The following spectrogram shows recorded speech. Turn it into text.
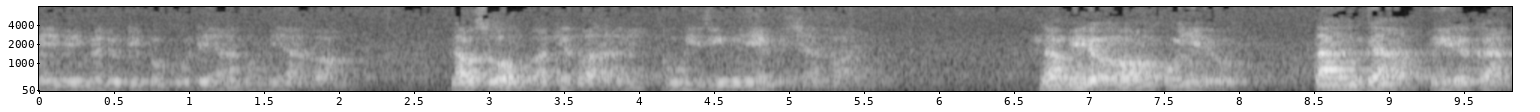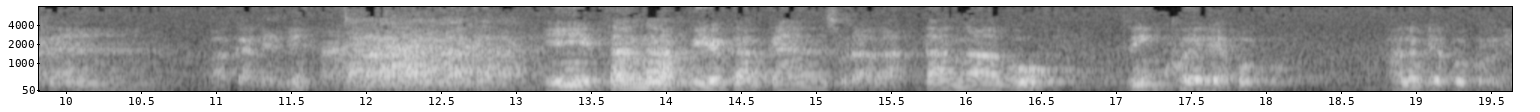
နေပြီမဲ့လို့ဒီပုဂ္ဂိုလ်တရားကိုမရတော့ဘူးနောက်ဆုံးဘာဖြစ်သွားတာလဲအဝီစီငရဲကိုရှာသွားတယ်နောက်ပြီးတော့ဘုန်းကြီးတို့ တန်ခဗေရကကံဘာကံလဲလေဒီတန်ခဗေရကကံဆိုတာကတန်ဃာကိုသင်ခွဲတဲ့ပုဂ္ဂိုလ်ဘာလုပ်တဲ့ပုဂ္ဂိုလ်လဲ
